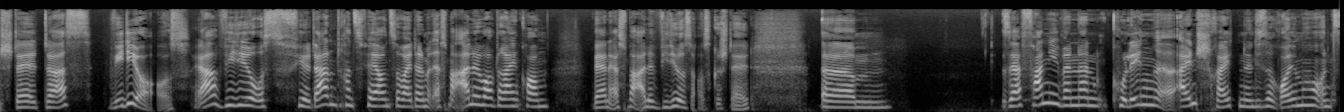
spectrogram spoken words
stellt das Video aus, ja, Videos, viel Datentransfer und so weiter, damit erstmal alle überhaupt reinkommen, werden erstmal alle Videos ausgestellt. Ähm, sehr funny, wenn dann Kollegen äh, einschreiten in diese Räume und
